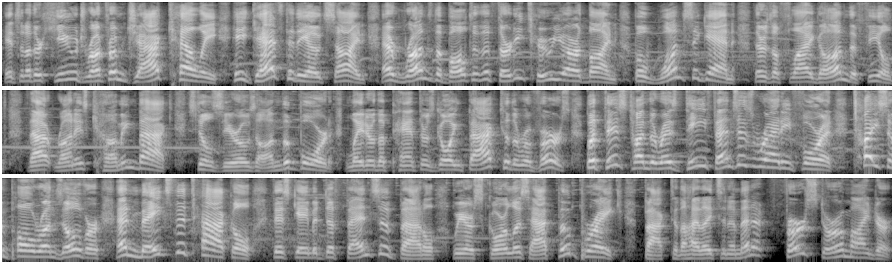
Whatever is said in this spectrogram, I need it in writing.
it's another huge run from Jack. Kelly. He gets to the outside and runs the ball to the 32 yard line. But once again, there's a flag on the field. That run is coming back. Still zeros on the board. Later, the Panthers going back to the reverse, but this time the Res defense is ready for it. Tyson Paul runs over and makes the tackle. This game a defensive battle. We are scoreless at the break. Back to the highlights in a minute. First, a reminder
